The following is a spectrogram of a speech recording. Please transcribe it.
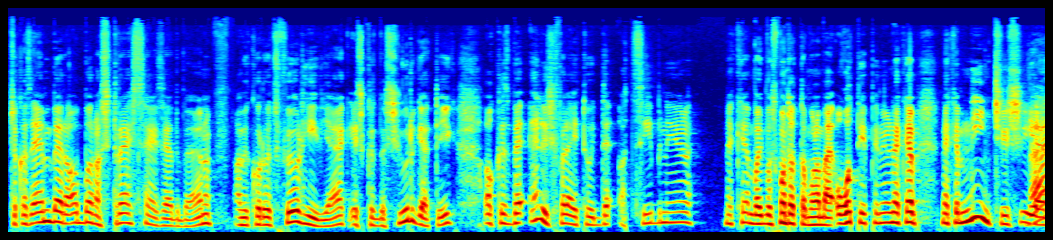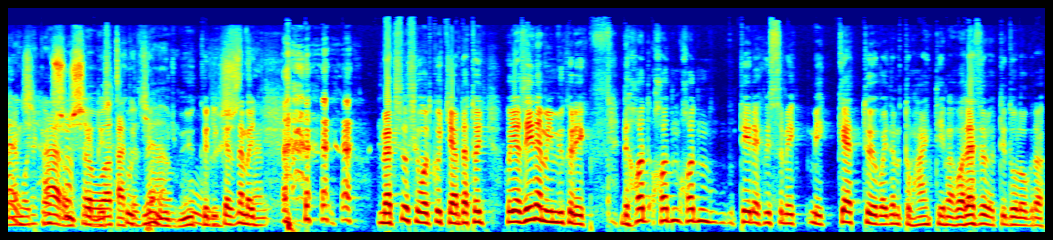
csak az ember abban a stressz helyzetben, amikor őt fölhívják, és közben sürgetik, akkor közben el is felejtő, hogy de a cibnél Nekem, vagy most mondhattam volna már OTP-nél, nekem, nekem nincs is ilyen, Nincs, hogy három kérdés, hát ez nem kutyám. úgy működik, ez nem egy, Úristen. meg sose volt kutyám, tehát hogy, hogy ez én nem így működik. De hadd had, had térjek vissza még, még kettő, vagy nem tudom hány témával ezelőtti dologra.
